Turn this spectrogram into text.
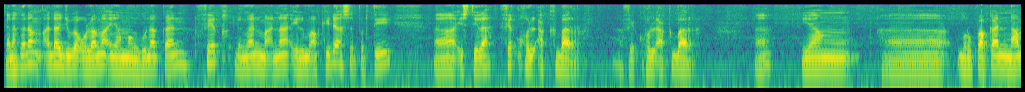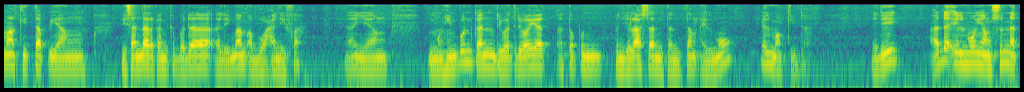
Kadang-kadang ada juga ulama yang menggunakan fiqh dengan makna ilmu akidah seperti uh, istilah fiqhul akbar. Fiqhul akbar. Uh, yang uh, merupakan nama kitab yang disandarkan kepada al-Imam Abu Hanifah uh, yang menghimpunkan riwayat-riwayat ataupun penjelasan tentang ilmu ilmu akidah. Jadi ada ilmu yang sunat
